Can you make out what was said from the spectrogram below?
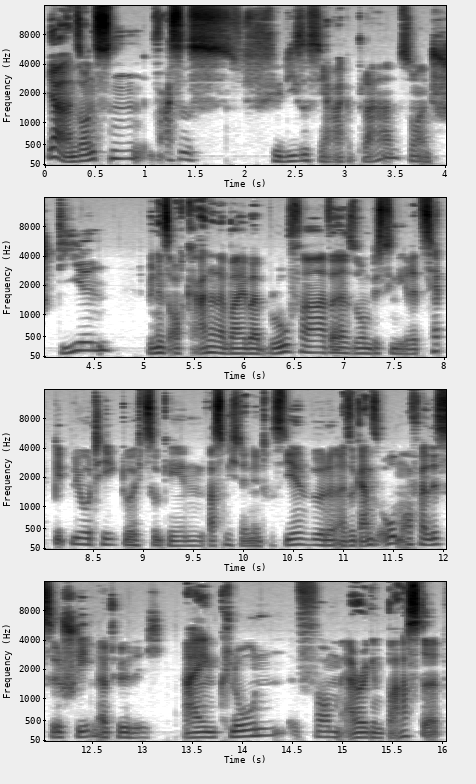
Ja, ansonsten, was ist für dieses Jahr geplant? So an Stilen bin jetzt auch gerade dabei, bei Brewfather so ein bisschen die Rezeptbibliothek durchzugehen, was mich denn interessieren würde. Also ganz oben auf der Liste steht natürlich ein Klon vom Arrogant Bastard,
